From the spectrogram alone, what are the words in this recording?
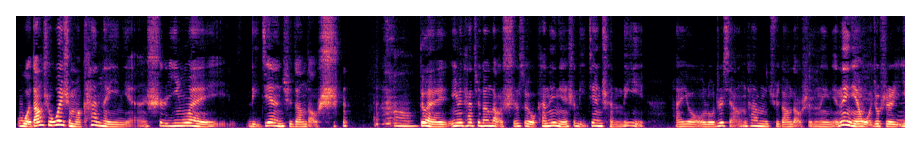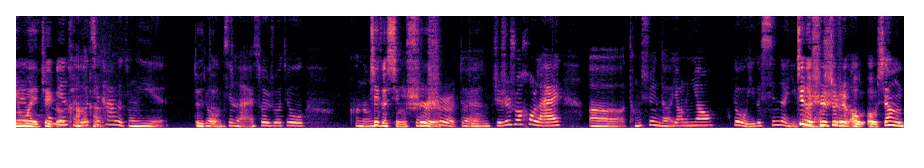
我当时为什么看那一年，是因为李健去当导师。嗯，对，因为他去当导师，所以我看那年是李健、陈粒，还有罗志祥他们去当导师的那一年。那年我就是因为这个后面很多其他的综艺有对的，进来，所以说就可能这个形形式，是对对，只是说后来呃，腾讯的幺零幺又有一个新的一个这个模是就是偶偶像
